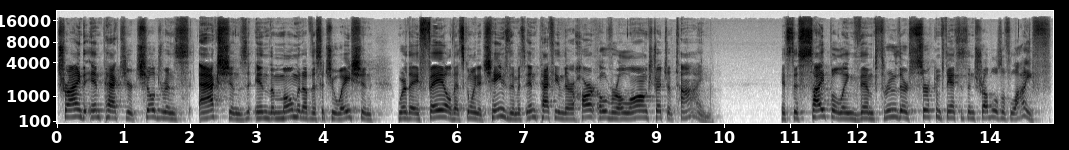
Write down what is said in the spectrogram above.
trying to impact your children's actions in the moment of the situation where they fail that's going to change them. It's impacting their heart over a long stretch of time. It's discipling them through their circumstances and troubles of life.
